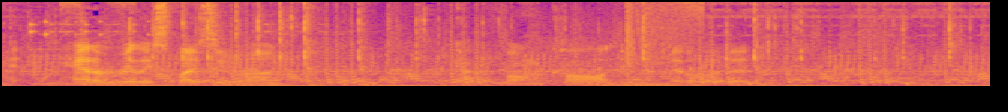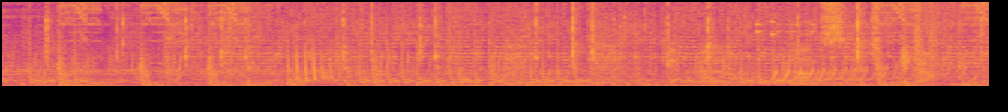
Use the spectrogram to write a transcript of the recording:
I had a really spicy run. Got a phone call in the middle of it. Get rid of nonsense. We don't need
